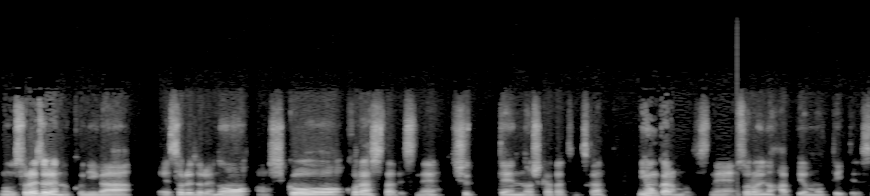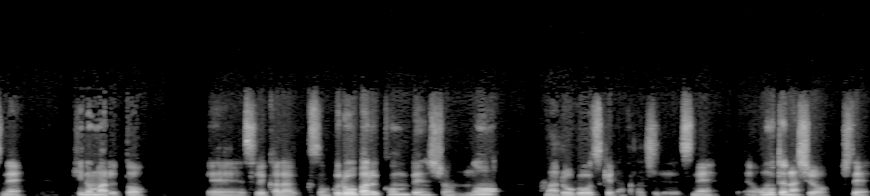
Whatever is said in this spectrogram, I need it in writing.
もうそれぞれの国が、えーそれぞれの思考を凝らしたですね、出展の仕方っていうんですか、日本からもですね、お揃いの発表を持っていってですね、日の丸と、えーそれからそのグローバルコンベンションの、まあ、ロゴをつけた形でですね、おもてなしをして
